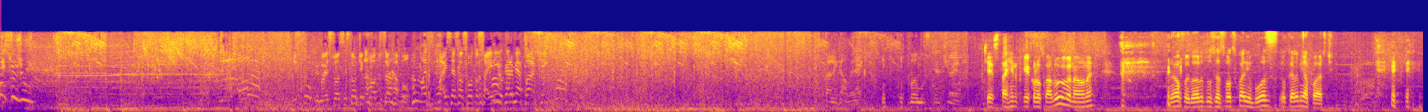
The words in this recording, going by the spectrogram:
Ai, sujo. Desculpe, mas sua sessão de fotos acabou. Mas- Mas se essas fotos saírem, eu quero minha parte, hein? Tá legal, Electro. Vamos continuar. Que, você tá rindo porque colocou a luva, não, né? Não, foi na hora dos as fotos ficarem boas, eu quero a minha parte.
